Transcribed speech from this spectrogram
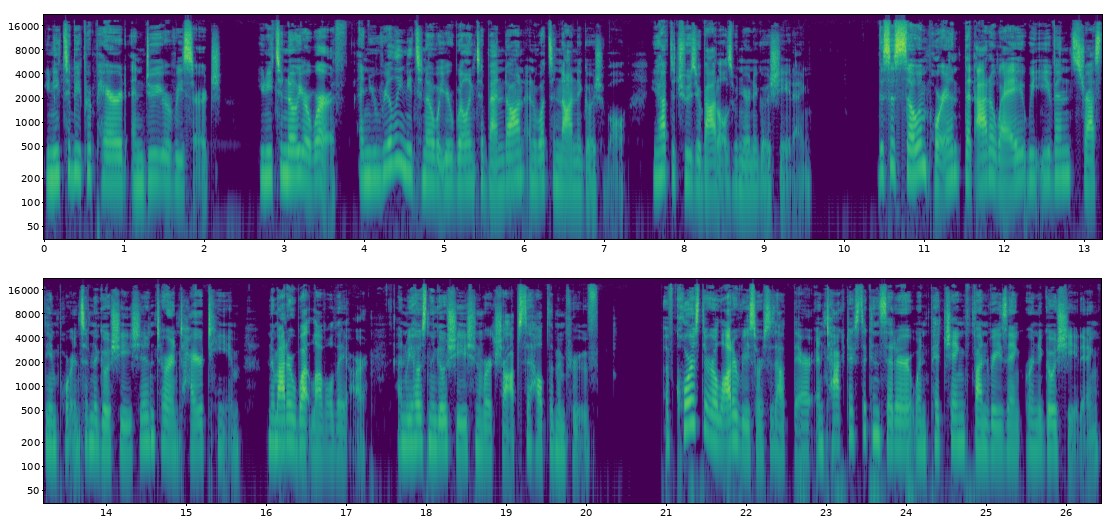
You need to be prepared and do your research. You need to know your worth, and you really need to know what you're willing to bend on and what's a non negotiable. You have to choose your battles when you're negotiating. This is so important that at Away, we even stress the importance of negotiation to our entire team, no matter what level they are, and we host negotiation workshops to help them improve. Of course, there are a lot of resources out there and tactics to consider when pitching, fundraising, or negotiating.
